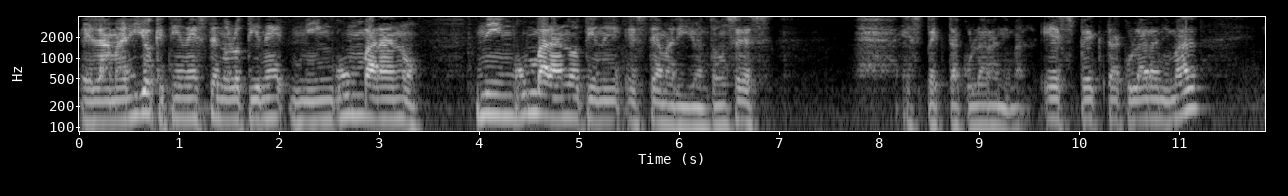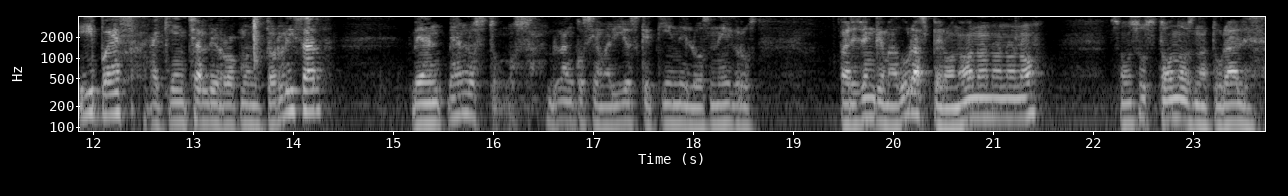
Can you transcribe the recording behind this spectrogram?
el amarillo que tiene este no lo tiene ningún varano Ningún varano tiene este amarillo. Entonces, espectacular animal. Espectacular animal. Y pues, aquí en Charlie Rock Monitor Lizard. Vean, vean los tonos blancos y amarillos que tiene, los negros. Parecen quemaduras, pero no, no, no, no, no. Son sus tonos naturales.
